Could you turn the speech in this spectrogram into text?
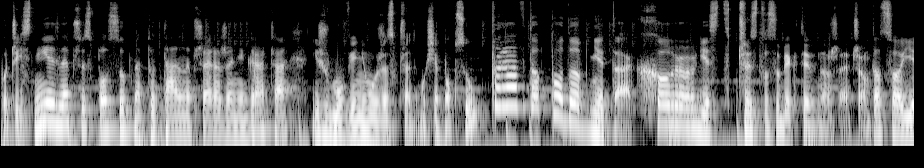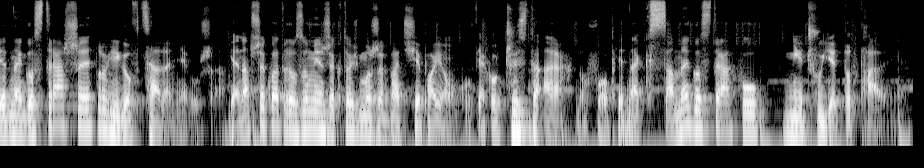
Bo czy istnieje lepszy sposób na totalne przerażenie gracza niż mówienie mu, że sprzęt mu się popsuł? Prawdopodobnie tak. Horror jest czysto subiektywną rzeczą. To, co jednego straszy, drugiego wcale nie rusza. Ja na przykład rozumiem, że ktoś może bać się pająków jako czysta arachnofob, jednak samego strachu nie czuję totalnie.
